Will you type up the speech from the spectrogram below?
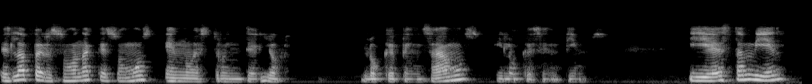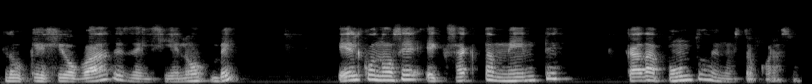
es la persona que somos en nuestro interior, lo que pensamos y lo que sentimos. Y es también lo que Jehová desde el cielo ve. Él conoce exactamente cada punto de nuestro corazón.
